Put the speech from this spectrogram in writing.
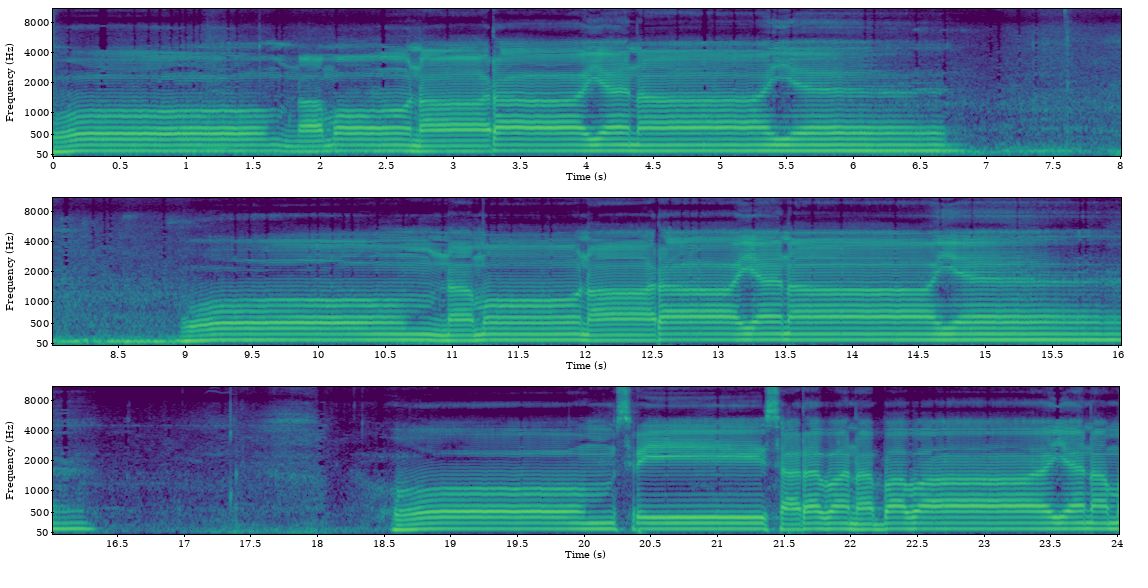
ॐ நாராயணாய ஓம் ஸ்ரீ சரவணபவாய நம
